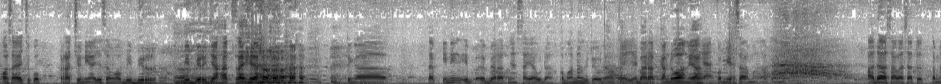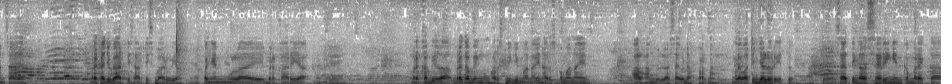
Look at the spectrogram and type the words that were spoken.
Oh saya cukup racuni aja sama bibir bibir jahat saya. Tinggal tap ini ib- ibaratnya saya udah ke mana gitu ya udah Oke, iya, ibaratkan doang ya Iya, pemirsa maaf ada salah satu teman saya. Mereka juga artis-artis baru ya Iya, oke, pengen mulai berkarya. Oke. Mereka bilang mereka bingung harus digimanain harus kemanain. Alhamdulillah saya udah pernah ngelewatin jalur itu. Oke. Saya tinggal sharingin ke mereka.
